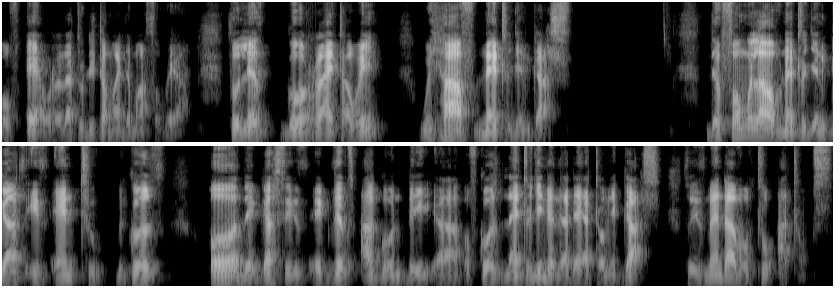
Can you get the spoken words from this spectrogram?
of air, or rather to determine the mass of air. So let's go right away. We have nitrogen gas. The formula of nitrogen gas is N2 because all the gases except argon, they, uh, of course, nitrogen is a diatomic gas, so it's made up of two atoms.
